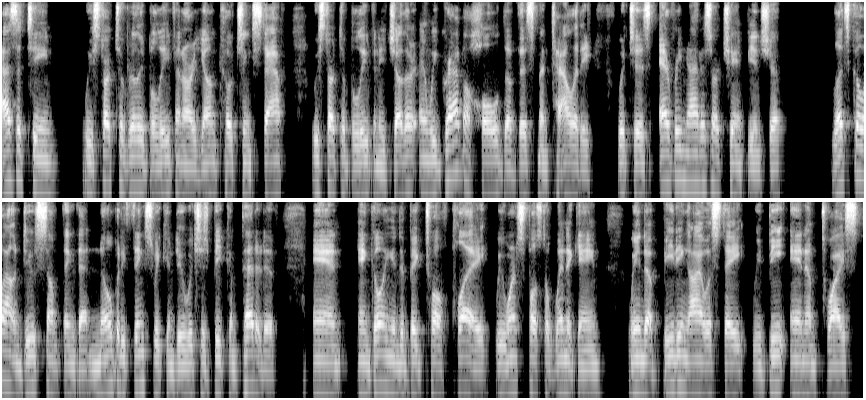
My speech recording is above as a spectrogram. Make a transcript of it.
as a team we start to really believe in our young coaching staff. We start to believe in each other and we grab a hold of this mentality which is every night is our championship let's go out and do something that nobody thinks we can do which is be competitive and and going into big 12 play we weren't supposed to win a game we end up beating Iowa State. We beat A&M twice.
